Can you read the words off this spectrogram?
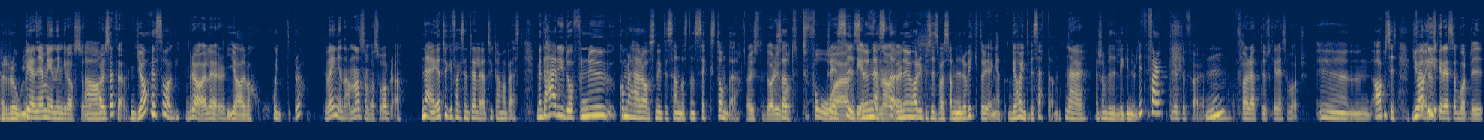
Vad roligt. Benjamin Ingrosso. Har du sett den? Ja, jag såg. Bra, eller hur? Ja, det var skitbra. Det var ingen annan som var så bra. Nej, jag tycker faktiskt inte heller. Jag tyckte han var bäst. Men det här är ju då, för nu kommer det här avsnittet sändas den 16. Ja, just det. Då har det ju Så gått att- två Precis, nu, delfinaler. nästa, nu har det precis varit Samir och Viktor i gänget. Det har inte vi sett än. Nej, Eftersom vi ligger nu lite före. lite före. Mm. För att du ska resa bort. Eh, ja, precis. För Jag att du är- ska resa bort i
